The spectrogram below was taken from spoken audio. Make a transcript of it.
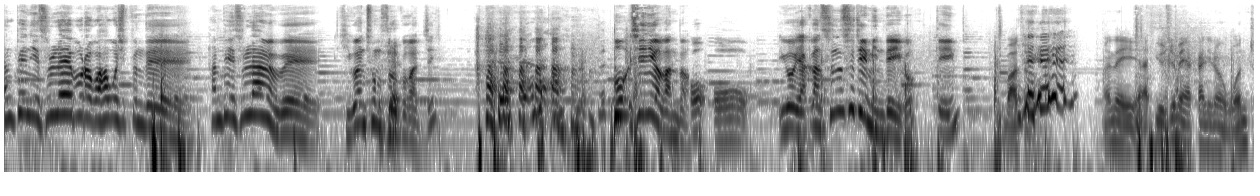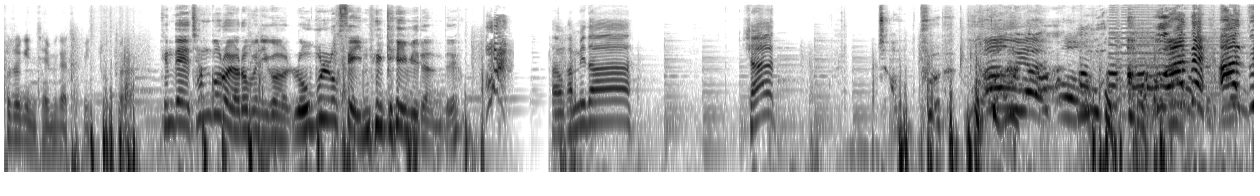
한 팬이 술래 해보라고 하고 싶은데 한 팬이 술래 하면 왜 기관총 쏠 것 같지? 어 시니가 간다. 어, 어. 이거 약간 순수잼인데 이거 게임? 맞아. 아, 근데 야- 요즘에 약간 이런 원초적인 재미가 참 좋더라. 근데 참고로 여러분 이거 로블록스에 있는 게임이라는데요? 다음 갑니다. 샷. 점프. 아우야. 어. 어, 안돼 안돼.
